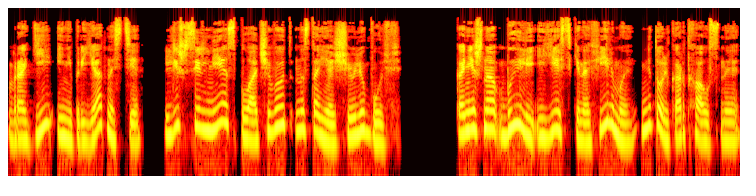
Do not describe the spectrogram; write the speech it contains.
враги и неприятности лишь сильнее сплачивают настоящую любовь. Конечно, были и есть кинофильмы, не только артхаусные,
